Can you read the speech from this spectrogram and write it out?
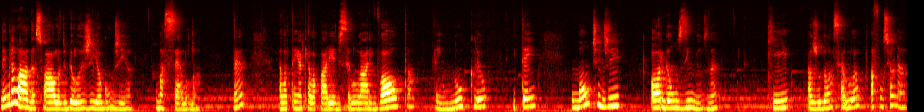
Lembra lá da sua aula de biologia algum dia? Uma célula, né? Ela tem aquela parede celular em volta, tem um núcleo e tem um monte de órgãozinhos, né? Que ajudam a célula a funcionar.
